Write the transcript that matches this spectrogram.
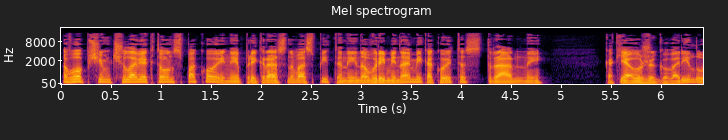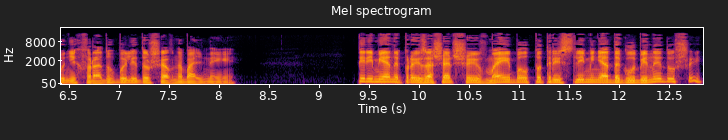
В общем, человек-то он спокойный, прекрасно воспитанный, но временами какой-то странный. Как я уже говорила, у них в роду были душевно больные. Перемены, произошедшие в Мейбл, потрясли меня до глубины души.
